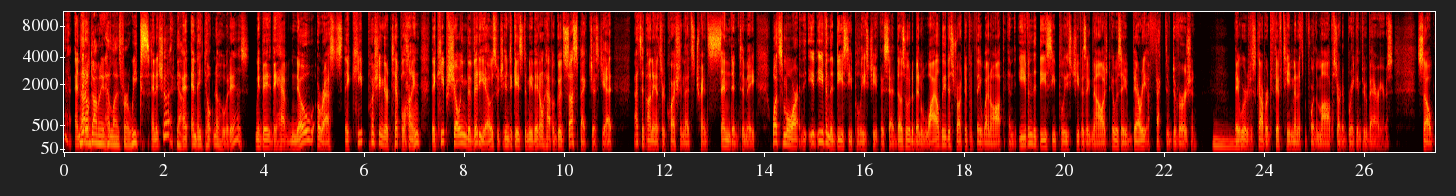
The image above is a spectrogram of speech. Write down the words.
Yeah, and That'll dominate headlines for weeks. and it should. Yeah. And, and they don't know who it is. I mean, they, they have no arrests. They keep pushing their tip line. They keep showing the videos, which indicates to me they don't have a good suspect just yet. That's an unanswered question that's transcendent to me. What's more, even the DC police chief has said those would have been wildly destructive if they went off. And even the DC police chief has acknowledged it was a very effective diversion. They hmm. were discovered 15 minutes before the mob started breaking through barriers. So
